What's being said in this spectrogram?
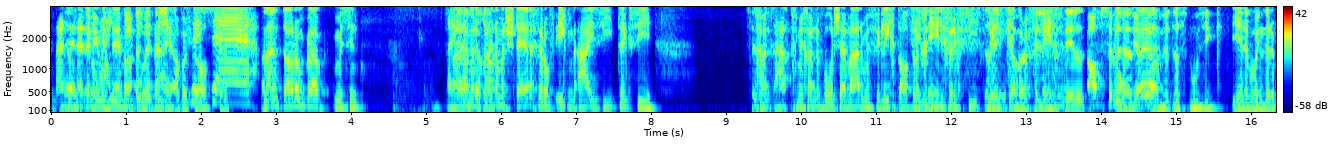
Nein, das hat ja nicht mit dem zu tun. Nein, aber Das ist, trotzdem. äh, Und nein, darum glaube ich, wir sind Eigentlich wären wir, bisschen- wären wir stärker auf irgendeiner Seite gewesen, Könnt- hätte ich mir können vorstellen wären wir vielleicht attraktiver gewesen. Das Vielleicht. ist aber vielleicht, weil... Absolut, ja, ja. eben, dass Musik, jeder, der in einer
